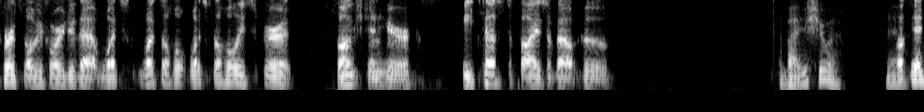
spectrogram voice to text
first of all before we do that what's what's the whole what's the holy spirit function here he testifies about who About Yeshua. Yeah. okay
